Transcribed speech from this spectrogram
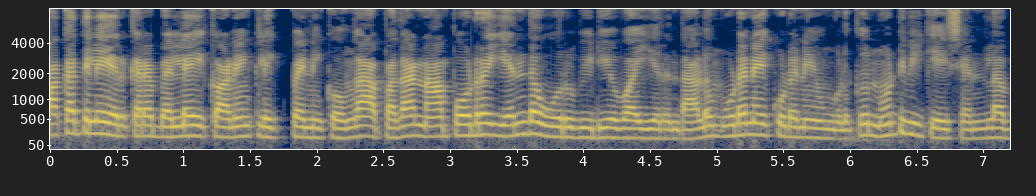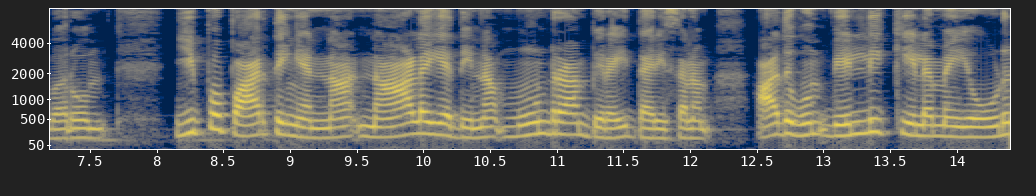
பக்கத்திலே இருக்கிற பெல் ஐக்கானையும் கிளிக் பண்ணிக்கோங்க. அப்போ தான் நான் போடுற எந்த ஒரு வீடியோவாக இருந்தாலும் உடனே உங்களுக்கு நோட்டிஃபிகேஷனில் வரும். இப்போ பார்த்தீங்கன்னா நாளைய தினம் மூன்றாம் பிறை தரிசனம். அதுவும் வெள்ளிக்கிழமையோடு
